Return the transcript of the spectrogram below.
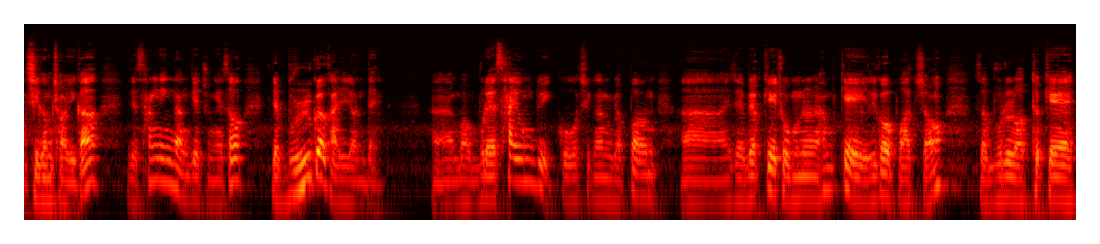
지금 저희가 이제 상린관계 중에서 이제 물과 관련된 아, 뭐 물의 사용도 있고 지금 몇번 아, 이제 몇 개의 조문을 함께 읽어보았죠. 그래서 물을 어떻게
